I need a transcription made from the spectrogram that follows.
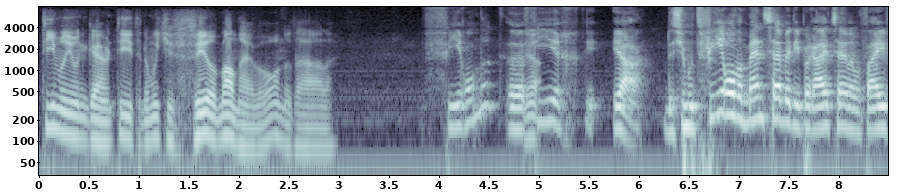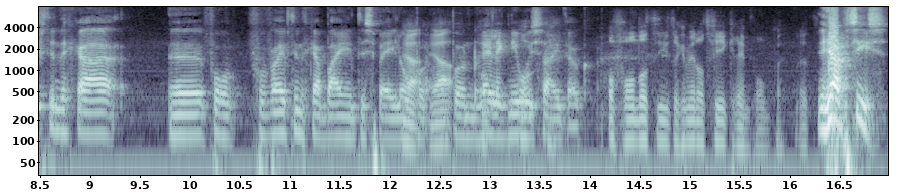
10 miljoen guaranteed. En dan moet je veel man hebben hoor, om dat te halen. 400? Eh Ja. vier, ja, dus je moet 400 mensen hebben die bereid zijn om 25k eh, voor, voor 25k buy-in te spelen Ja, op, een- ja. op een redelijk nieuwe site ook. Of 100 die er gemiddeld 4 keer in pompen. Dat, Ja, precies.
